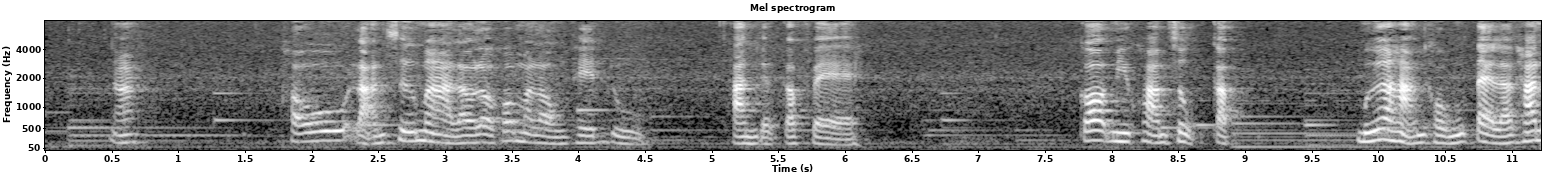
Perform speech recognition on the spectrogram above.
ๆนะเขาหลานซื้อมาแล้วเราก็มาลองเทสดู ทานกับกาแฟ ก็มีความสุขกับมื้ออาหารของแต่ละท่าน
